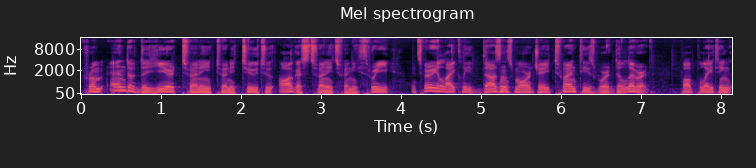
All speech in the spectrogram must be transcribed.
From end of the year 2022 to August 2023, it's very likely dozens more J20s were delivered, populating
